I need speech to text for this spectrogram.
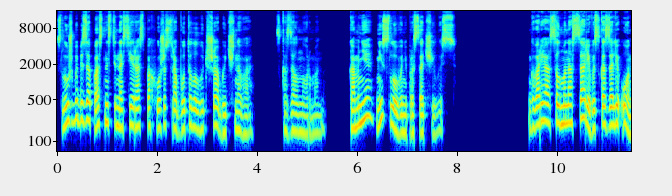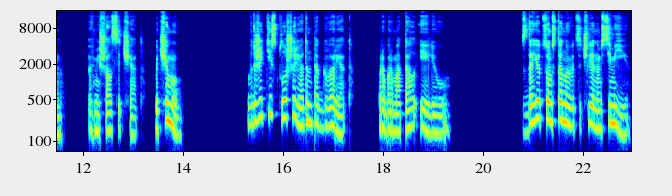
«Служба безопасности на сей раз, похоже, сработала лучше обычного», — сказал Норман. «Ко мне ни слова не просочилось». «Говоря о Салманасаре, вы сказали он», вмешался Чат. «Почему?» «В Джити сплошь и рядом так говорят», – пробормотал Элиу. «Сдается, он становится членом семьи.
